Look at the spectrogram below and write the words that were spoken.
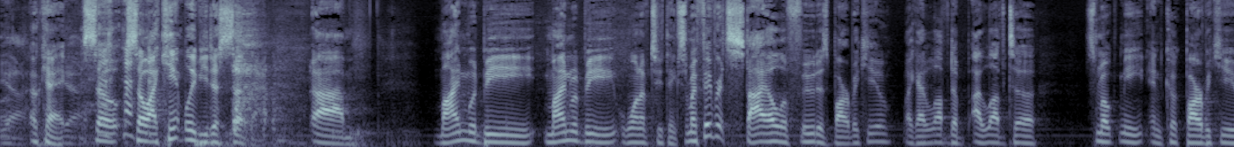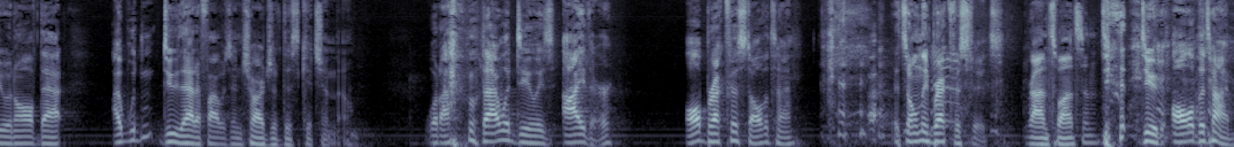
Yeah. Okay, Yeah. so so I can't believe you just said that. Um, mine would be mine would be one of two things. So my favorite style of food is barbecue. Like I love to I love to smoke meat and cook barbecue and all of that. I wouldn't do that if I was in charge of this kitchen though. What I what I would do is either all breakfast all the time. it's only breakfast foods. Ron Swanson. dude, all the time.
